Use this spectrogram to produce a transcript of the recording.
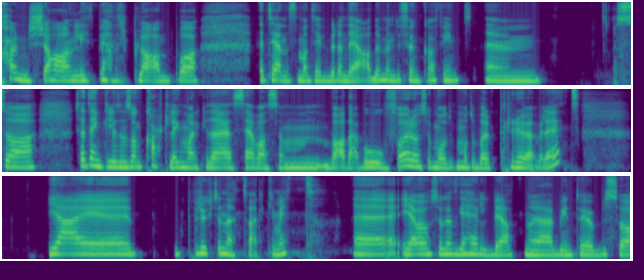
kanskje ha en litt bedre plan på tjenesten man tilbyr enn det jeg hadde, men det funka fint. Um, så, så jeg tenker liksom sånn, kartlegg markedet, se hva, som, hva det er behov for, og så må du på en måte bare prøve litt. Jeg brukte nettverket mitt. Eh, Jeg var også ganske heldig at når jeg begynte å jobbe, så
